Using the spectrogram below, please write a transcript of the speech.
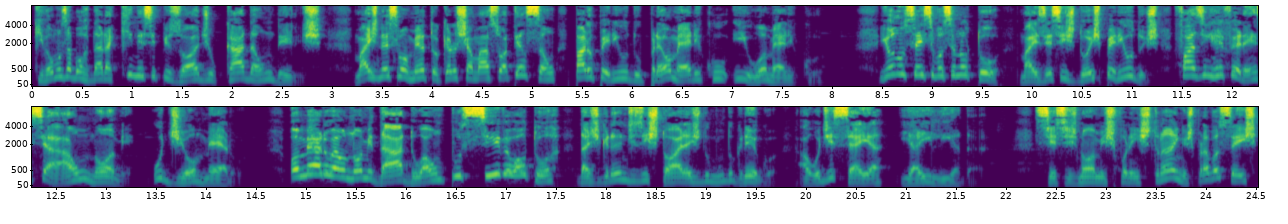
que vamos abordar aqui nesse episódio cada um deles. Mas nesse momento eu quero chamar a sua atenção para o período pré-homérico e o homérico. E eu não sei se você notou, mas esses dois períodos fazem referência a um nome, o de Homero. Homero é o nome dado a um possível autor das grandes histórias do mundo grego, a Odisseia e a Ilíada. Se esses nomes forem estranhos para vocês,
